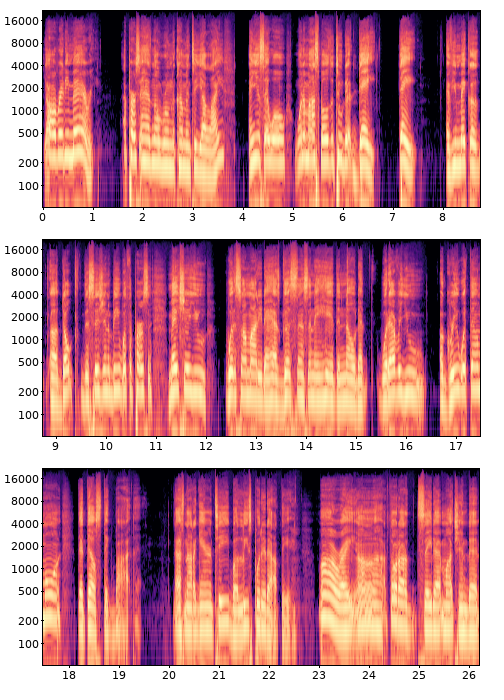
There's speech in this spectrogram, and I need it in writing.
You're already married. That person has no room to come into your life. And you say, well, when am I supposed to do Date. Date. If you make a, a adult decision to be with a person, make sure you with somebody that has good sense in their head to know that whatever you agree with them on, that they'll stick by that. That's not a guarantee, but at least put it out there. All right. Uh, I thought I'd say that much and that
